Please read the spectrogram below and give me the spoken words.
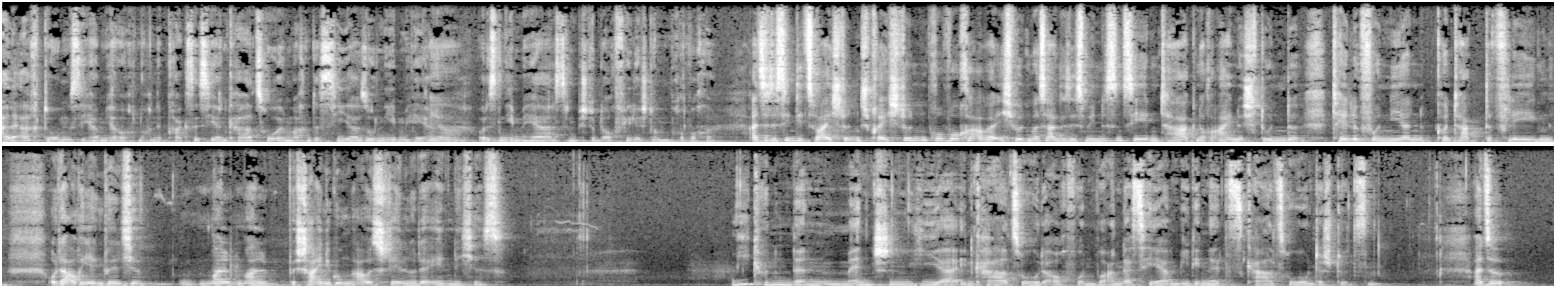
Alle Achtung, Sie haben ja auch noch eine Praxis hier in Karlsruhe und machen das hier so nebenher. Ja. Und das nebenher, das sind bestimmt auch viele Stunden pro Woche. Also das sind die zwei Stunden Sprechstunden pro Woche, aber ich würde mal sagen, das ist mindestens jeden Tag noch eine Stunde telefonieren, Kontakte pflegen oder auch irgendwelche mal, mal Bescheinigungen ausstellen oder ähnliches. Wie können denn Menschen hier in Karlsruhe oder auch von woanders her Medinetz Karlsruhe unterstützen? Also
